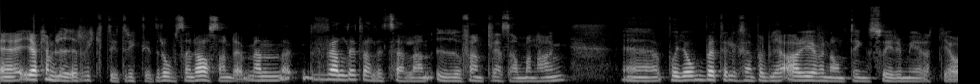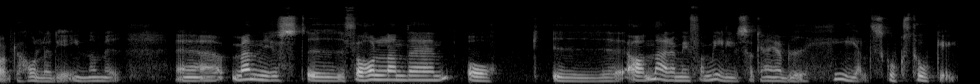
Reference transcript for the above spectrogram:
Eh, jag kan bli riktigt, riktigt rosenrasande men väldigt, väldigt sällan i offentliga sammanhang. Eh, på jobbet till exempel blir jag arg över någonting så är det mer att jag håller det inom mig. Eh, men just i förhållanden och i, ja, nära min familj så kan jag bli helt skogstokig.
